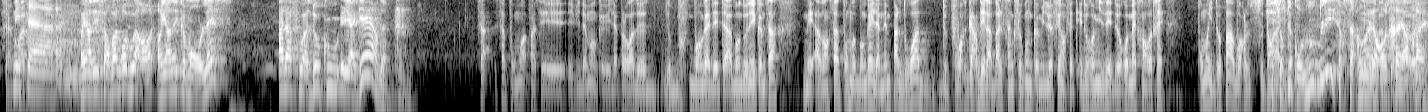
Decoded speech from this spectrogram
C'est Mais incroyable. ça, Regardez ça, on va le revoir. Regardez comment on laisse à la fois Doku et Aguerd. Ça, ça, pour moi, enfin, c'est évidemment qu'il n'a pas le droit de, de Bouanga d'être abandonné comme ça. Mais avant ça, pour moi, Bouanga, il n'a même pas le droit de pouvoir garder la balle 5 secondes comme il le fait, en fait, et de remiser, de remettre en retrait. Pour moi, il ne doit pas avoir le- ce temps-là. C'est surtout qu'on l'oublie sur sa remise Ouais, en bah, retrait bah, après. ouais.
